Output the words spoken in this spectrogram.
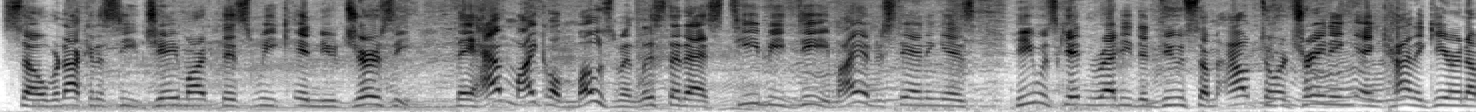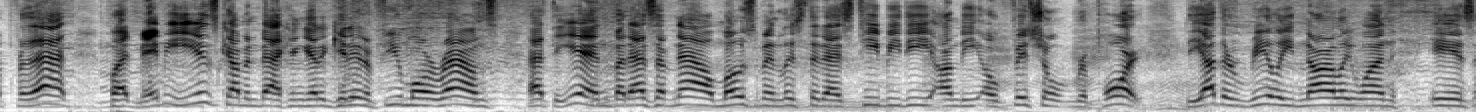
So we're not going to see J Mart this week in New Jersey. They have Michael Mosiman listed as TBD. My understanding is he was getting ready to do some outdoor training and kind of gearing up for that, but maybe he is coming back and going to get in a few more rounds at the end. But as of now, Mosman listed as TBD on the official report. The other really gnarly one is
